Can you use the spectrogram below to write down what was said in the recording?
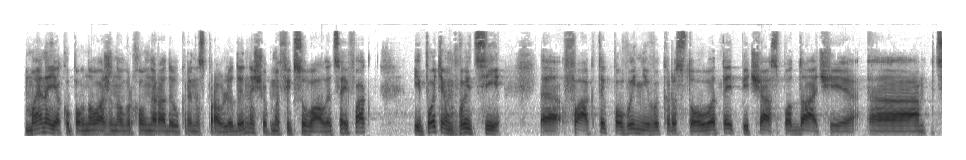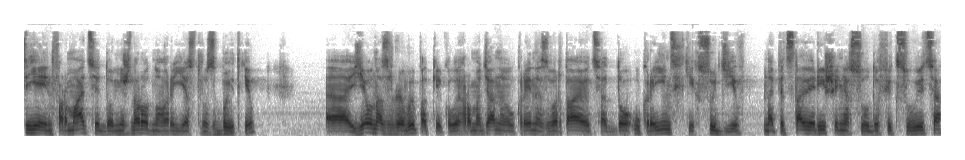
мене, як уповноваженого Верховної Ради України з прав людини, щоб ми фіксували цей факт. І потім ви ці е, факти повинні використовувати під час подачі е, цієї інформації до міжнародного реєстру збитків. Е, є у нас вже випадки, коли громадяни України звертаються до українських судів на підставі рішення суду. Фіксується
